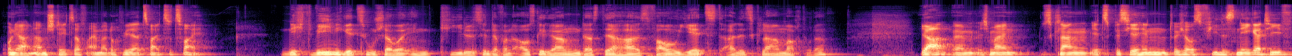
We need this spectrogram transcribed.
Und ja, dann steht es auf einmal doch wieder 2 zu 2. Nicht wenige Zuschauer in Kiel sind davon ausgegangen, dass der HSV jetzt alles klar macht, oder? Ja, ähm, ich meine, es klang jetzt bis hierhin durchaus vieles negativ,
